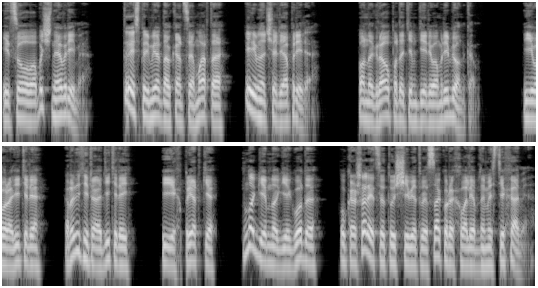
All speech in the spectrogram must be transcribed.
и цело в обычное время, то есть примерно в конце марта или в начале апреля. Он играл под этим деревом ребенком. Его родители, родители родителей и их предки многие-многие годы украшали цветущие ветви сакуры хвалебными стихами,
